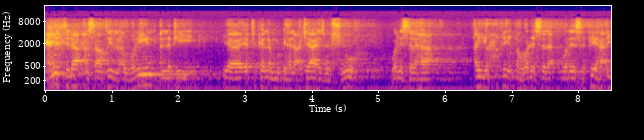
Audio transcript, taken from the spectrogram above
مثل أساطير الأولين التي يتكلم بها العجائز والشيوخ وليس لها أي حقيقة وليس, وليس فيها أي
